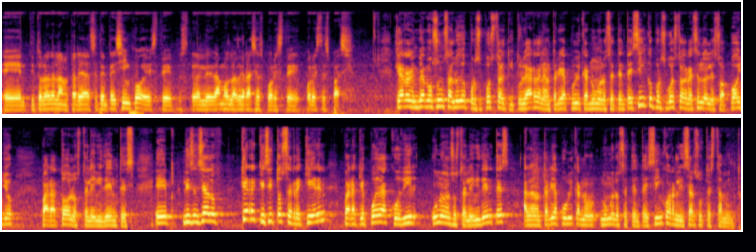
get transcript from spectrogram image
el titular de la Notaría 75, este, pues, le damos las gracias por este, por este espacio. Claro, le enviamos un saludo, por supuesto, al titular de la Notaría Pública número 75, por supuesto, agradeciéndole su apoyo para todos los televidentes. Eh, licenciado, ¿qué requisitos se requieren para que pueda acudir uno de nuestros televidentes a la Notaría Pública número 75 a realizar su testamento?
